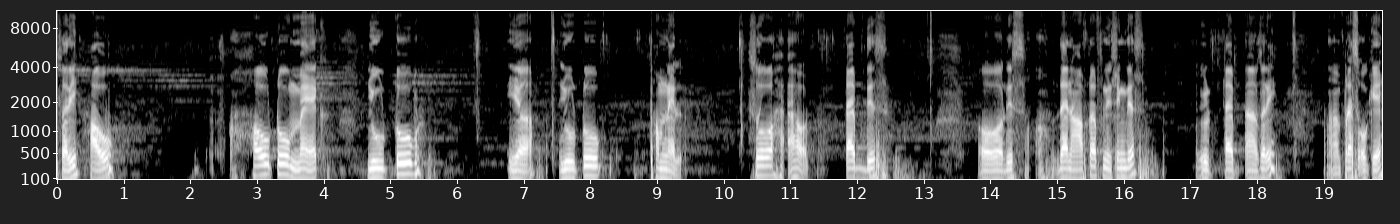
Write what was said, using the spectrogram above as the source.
sorry how how to make youtube yeah youtube thumbnail. So how type this. Or this then after finishing this you type uh, sorry uh, press ok.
